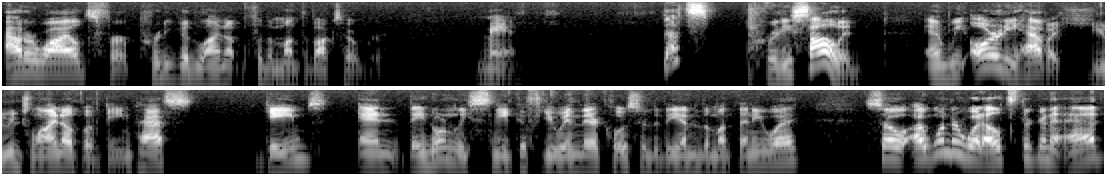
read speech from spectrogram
Outer Wilds for a pretty good lineup for the month of October. Man, that's pretty solid. And we already have a huge lineup of Game Pass games, and they normally sneak a few in there closer to the end of the month anyway. So I wonder what else they're going to add.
